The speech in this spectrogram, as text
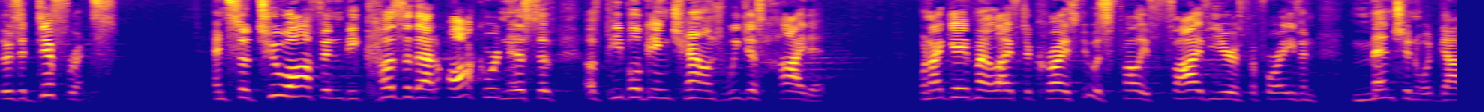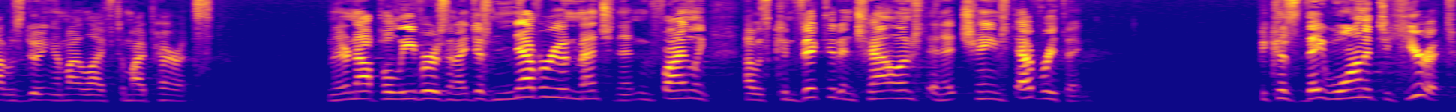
There's a difference. And so, too often, because of that awkwardness of, of people being challenged, we just hide it. When I gave my life to Christ, it was probably five years before I even mentioned what God was doing in my life to my parents. And they're not believers, and I just never even mentioned it. And finally, I was convicted and challenged, and it changed everything because they wanted to hear it.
